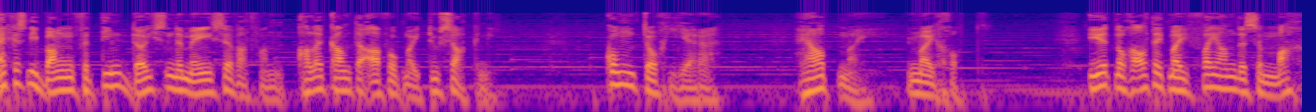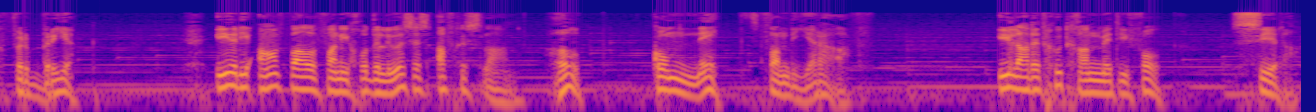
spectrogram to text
Ek is nie bang vir 10000de mense wat van alle kante af op my toesak nie. Kom tog, Here, help my, my God. U het nog altyd my vyande se mag verbreek. U het die aanval van die goddeloses afgeslaan. Hulp kom net van die Here af. U laat dit goed gaan met u volk. Selah.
